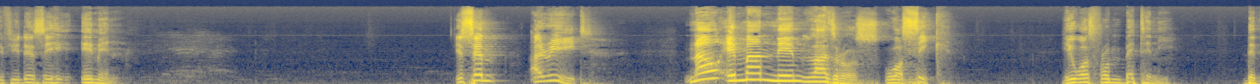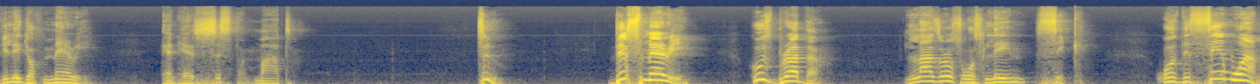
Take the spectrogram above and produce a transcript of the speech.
If you dare say amen. He said, I read. Now a man named Lazarus was sick. He was from Bethany, the village of Mary and her sister Martha. Two, this Mary, whose brother Lazarus was laying sick, was the same one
